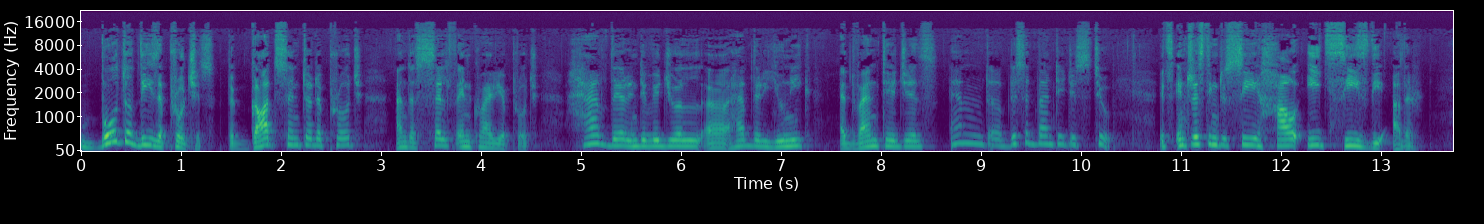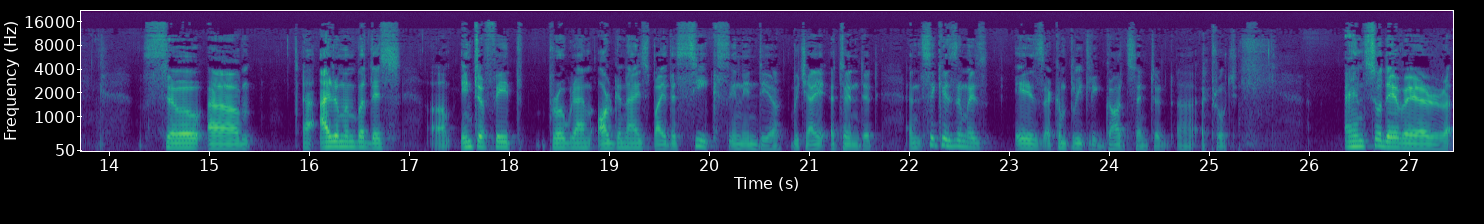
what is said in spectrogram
both of these approaches, the God centered approach and the self inquiry approach, have their individual, uh, have their unique advantages and uh, disadvantages too. It's interesting to see how each sees the other. So um, I remember this uh, interfaith program organized by the Sikhs in India, which I attended. And Sikhism is, is a completely God centered uh, approach. And so there were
